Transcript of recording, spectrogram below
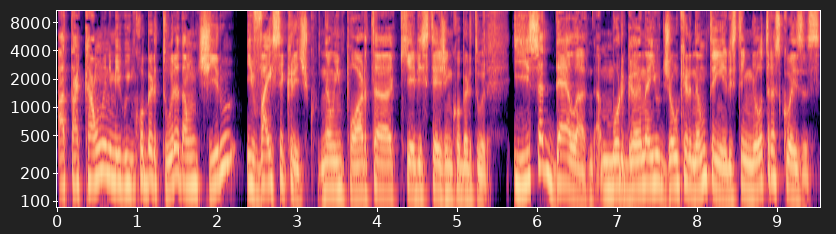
atacar um inimigo em cobertura, dar um tiro e vai ser crítico. Não importa que ele esteja em cobertura. E isso é dela. A Morgana e o Joker não têm, eles têm outras coisas.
